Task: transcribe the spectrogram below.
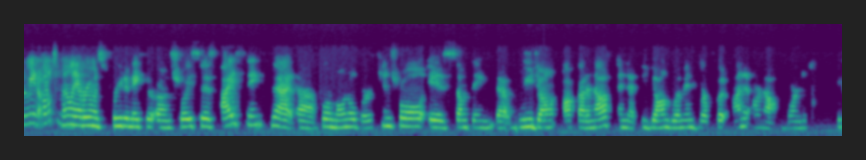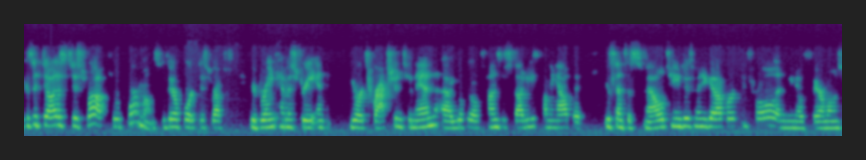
I mean, ultimately, everyone's free to make their own choices. I think that uh, hormonal birth control is something that we don't talk about enough, and that the young women who are put on it are not warned because it does disrupt your hormones. So therefore, it disrupts your brain chemistry and your attraction to men. Uh, you'll hear tons of studies coming out that your sense of smell changes when you get off birth control, and we know pheromones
